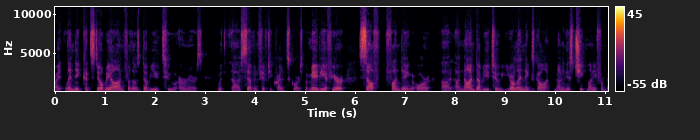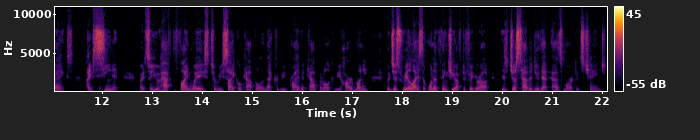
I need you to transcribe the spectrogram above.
right? Lending could still be on for those W 2 earners with uh, 750 credit scores. But maybe if you're self funding or uh, a non W 2, your lending's gone. None of this cheap money from banks. I've seen it right? So you have to find ways to recycle capital, and that could be private capital, it could be hard money, but just realize that one of the things you have to figure out is just how to do that as markets change.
